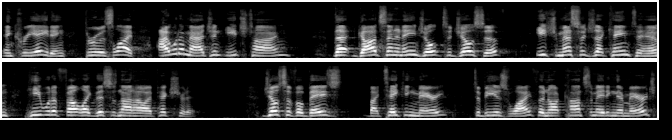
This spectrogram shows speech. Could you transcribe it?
and creating through his life. I would imagine each time that God sent an angel to Joseph, each message that came to him, he would have felt like this is not how I pictured it. Joseph obeys by taking Mary to be his wife, though not consummating their marriage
